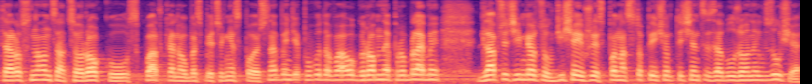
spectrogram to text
ta rosnąca co roku składka na ubezpieczenie społeczne będzie powodowała ogromne problemy dla przedsiębiorców. Dzisiaj już jest ponad 150 tysięcy zadłużonych w ZUS-ie.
